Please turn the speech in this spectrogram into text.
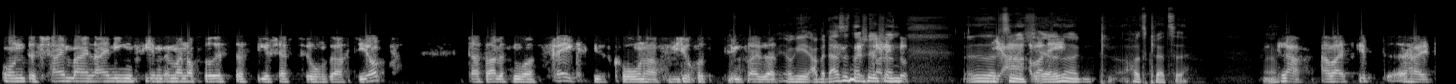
Und es scheinbar in einigen Firmen immer noch so ist, dass die Geschäftsführung sagt, jopp, das ist alles nur Fake, dieses Coronavirus, beziehungsweise Okay, aber das ist natürlich schon, das ist ja ziemlich, aber äh, ey. sind ja Holzklötze. Klar, aber es gibt äh, halt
